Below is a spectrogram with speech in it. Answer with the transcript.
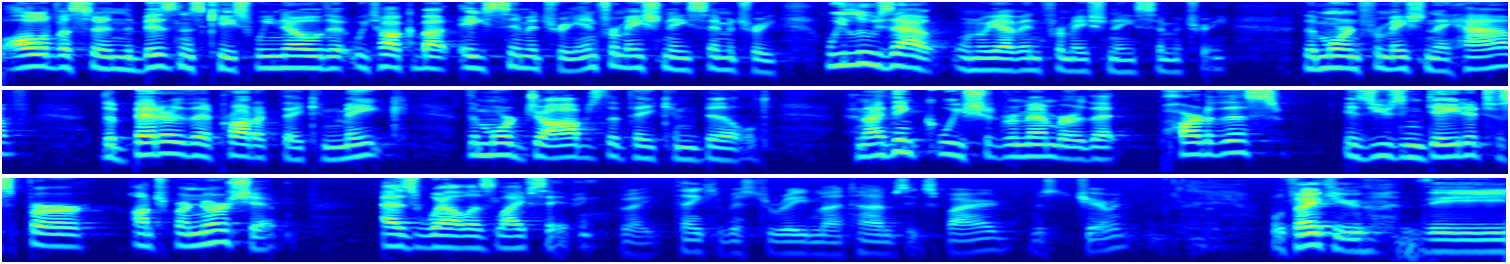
All of us in the business case, we know that we talk about asymmetry, information asymmetry. We lose out when we have information asymmetry. The more information they have, the better the product they can make, the more jobs that they can build. And I think we should remember that part of this is using data to spur entrepreneurship as well as life saving. Great, thank you, Mr. Reed. My time's expired. Mr. Chairman? Well, thank you. The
